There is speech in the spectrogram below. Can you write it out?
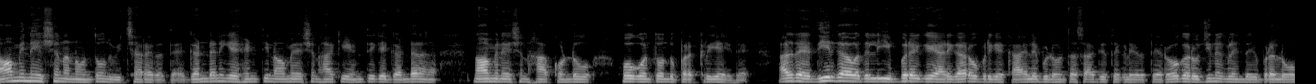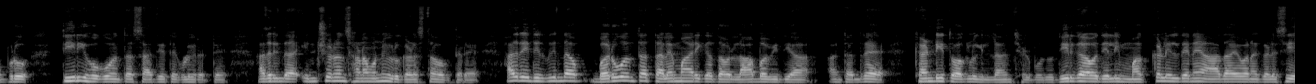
ನಾಮಿನೇಷನ್ ಅನ್ನುವಂಥ ಒಂದು ವಿಚಾರ ಇರುತ್ತೆ. ಗಂಡನಿಗೆ ಹೆಂಡತಿ ನಾಮಿನೇಷನ್ ಹಾಕಿ ಹೆಂಡತಿಗೆ ಗಂಡನ ನಾಮಿನೇಷನ್ ಹಾಕ್ಕೊಂಡು ಹೋಗುವಂಥ ಒಂದು ಪ್ರಕ್ರಿಯೆ ಇದೆ. ಆದರೆ ದೀರ್ಘಾವಧಿಯಲ್ಲಿ ಇಬ್ಬರಿಗೆ ಯಾರಿಗಾರೋ ಒಬ್ಬರಿಗೆ ಕಾಯಿಲೆ ಬೀಳುವಂಥ ಸಾಧ್ಯತೆಗಳಿರುತ್ತೆ. ರೋಗ ರುಜಿನಗಳಿಂದ ಇಬ್ಬರಲ್ಲೂ ಒಬ್ಬರು ತೀರಿ ಹೋಗುವಂಥ ಸಾಧ್ಯತೆಗಳು ಇರುತ್ತೆ. ಅದರಿಂದ ಇನ್ಶೂರೆನ್ಸ್ ಹಣವನ್ನು ಇವರು ಗಳಿಸ್ತಾ ಹೋಗ್ತಾರೆ. ಆದರೆ ಇದರಿಂದ ಬರುವಂಥ ತಲೆಮಾರಿಗೆ ಲಾಭವಿದೆಯಾ ಅಂತಂದರೆ ಖಂಡಿತವಾಗ್ಲೂ ಇಲ್ಲ ಅಂತ ಹೇಳ್ಬೋದು. ದೀರ್ಘಾವಧಿಯಲ್ಲಿ ಮಕ್ಕಳಿಲ್ದೇನೆ ಆದಾಯವನ್ನು ಗಳಿಸಿ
